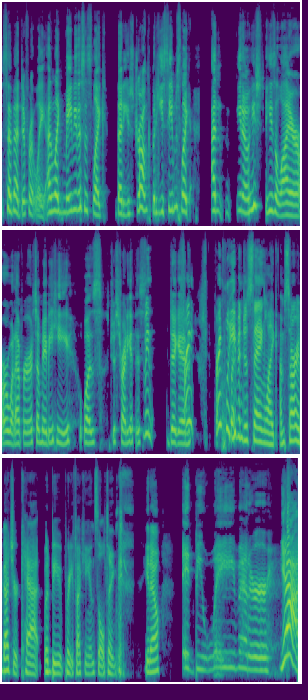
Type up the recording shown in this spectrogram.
said that differently. And like maybe this is like that he's drunk, but he seems like and you know, he's he's a liar or whatever, so maybe he was just trying to get this I mean, dig in. Frank- Frankly, But- even just saying like "I'm sorry about your cat" would be pretty fucking insulting. you know? It'd be way better. Yeah.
